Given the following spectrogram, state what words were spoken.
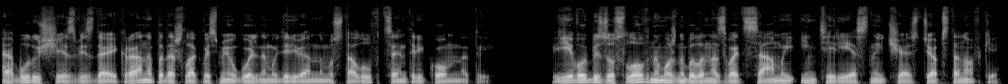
а будущая звезда экрана подошла к восьмиугольному деревянному столу в центре комнаты. Его, безусловно, можно было назвать самой интересной частью обстановки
